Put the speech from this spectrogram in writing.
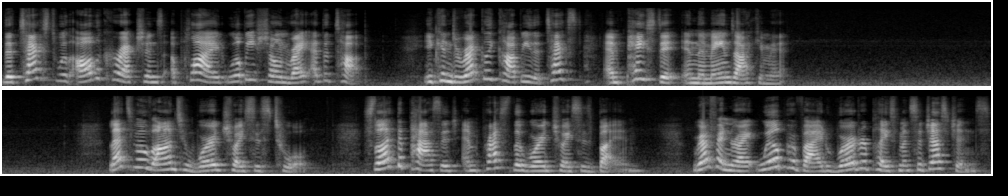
The text with all the corrections applied will be shown right at the top. You can directly copy the text and paste it in the main document. Let's move on to Word Choices tool. Select the passage and press the Word Choices button. Ref and Write will provide word replacement suggestions.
